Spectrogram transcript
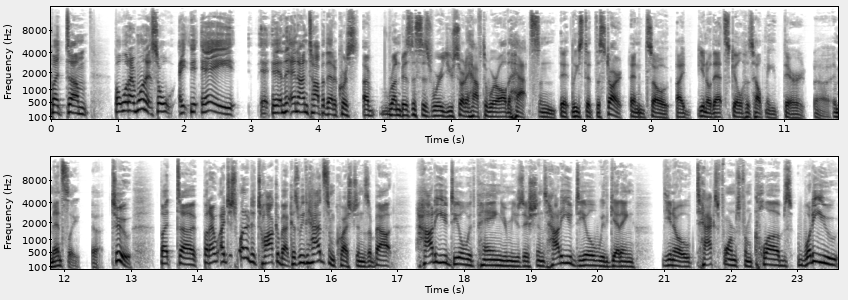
But um, but what I wanted so a. and and on top of that, of course, I've run businesses where you sort of have to wear all the hats, and at least at the start, and so I, you know, that skill has helped me there uh, immensely uh, too. But uh, but I, I just wanted to talk about because we've had some questions about how do you deal with paying your musicians? How do you deal with getting you know tax forms from clubs? What do you,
